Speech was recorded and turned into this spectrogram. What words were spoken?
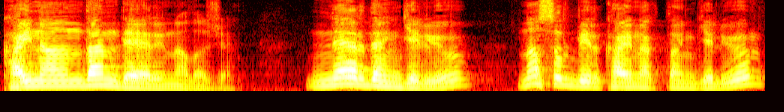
Kaynağından değerini alacak. Nereden geliyor? Nasıl bir kaynaktan geliyor?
